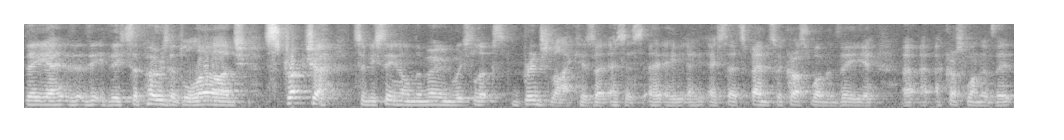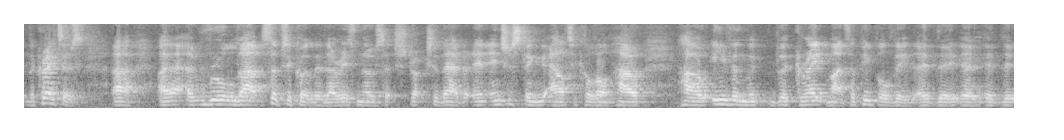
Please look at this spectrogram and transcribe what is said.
the, uh, the, the supposed large structure to be seen on the moon, which looks bridge-like as, a, as a, uh, uh, a, a, a suspense across one of the uh, uh, across one of the, the craters. Uh, uh, ruled out subsequently there is no such structure there. But an interesting article on how how even the, the great minds, the people the, uh, the, uh, the,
